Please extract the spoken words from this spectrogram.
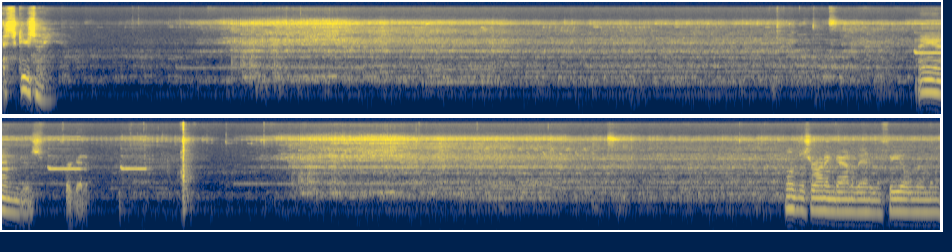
Excuse me. And just forget it. We're just running down to the end of the field and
